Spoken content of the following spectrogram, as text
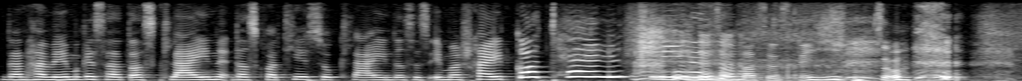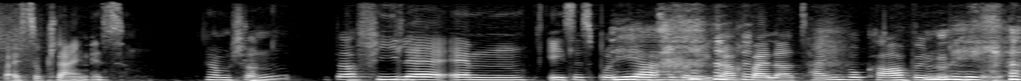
Und dann haben wir immer gesagt, das, kleine, das Quartier ist so klein, dass es immer schreit, Gott helf mir! so, das ist nicht so, weil es so klein ist. Wir haben schon da viele ähm, Eselsbrücken ja. überlegt, auch bei Lateinvokabeln. Mega.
